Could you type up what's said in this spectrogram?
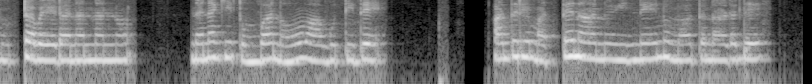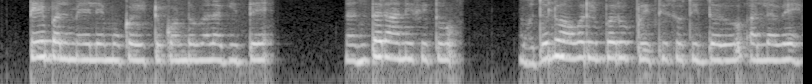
ಮುಟ್ಟಬೇಡ ನನ್ನನ್ನು. ನನಗೆ ತುಂಬ ನೋವಾಗುತ್ತಿದೆ. ಆದರೆ ಮತ್ತೆ ನಾನು ಇನ್ನೇನು ಮಾತನಾಡದೆ ಟೇಬಲ್ ಮೇಲೆ ಮುಖ ಇಟ್ಟುಕೊಂಡು ಮಲಗಿದ್ದೆ. ನಂತರ ಅನಿಸಿತು, ಮೊದಲು ಅವರಿಬ್ಬರು ಪ್ರೀತಿಸುತ್ತಿದ್ದರು ಅಲ್ಲವೇ?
